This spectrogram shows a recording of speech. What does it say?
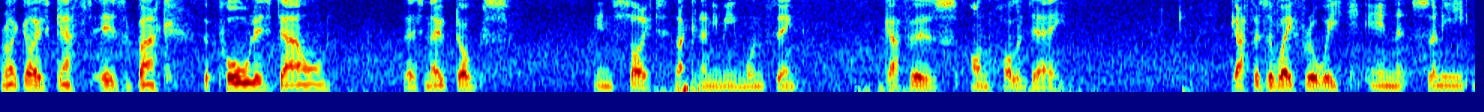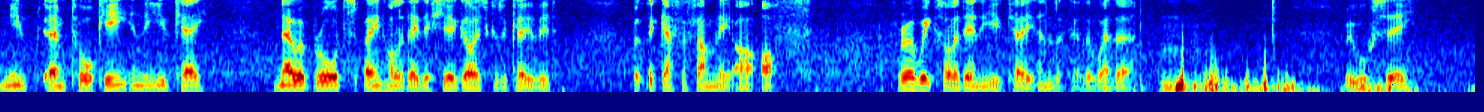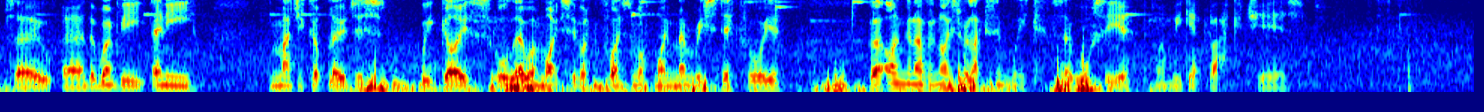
Right guys, Gaff is back. The pool is down. There's no dogs in sight. That can only mean one thing. Gaffer's on holiday. Gaffer's away for a week in sunny New um, Torquay in the UK. No abroad Spain holiday this year guys because of COVID. But the Gaffer family are off for a week's holiday in the UK and look at the weather. Mm. We will see so uh, there won't be any magic uploads this week guys. Although I might see if I can find some off my memory stick for you. But I'm gonna have a nice relaxing week. So we'll see you when we get back. Cheers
